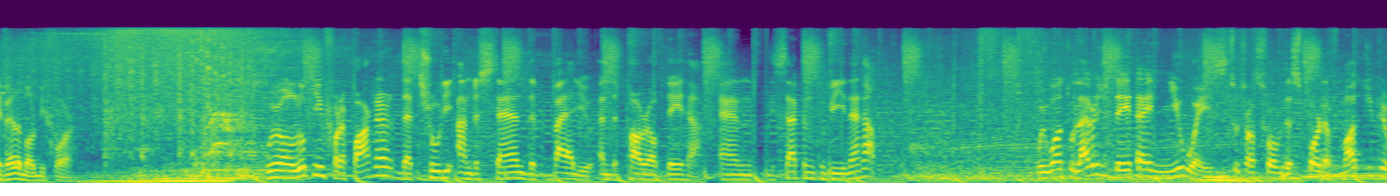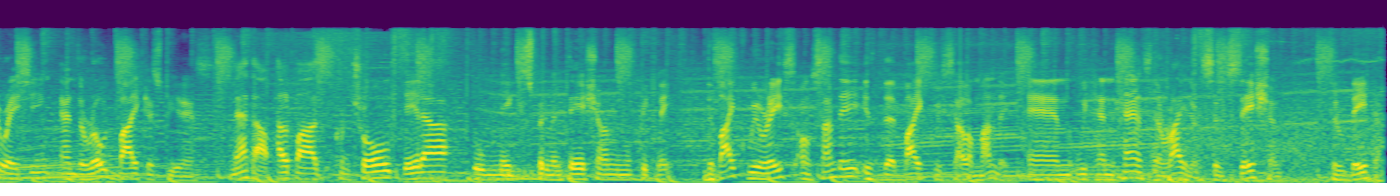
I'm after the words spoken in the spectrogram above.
available before. We were looking for a partner that truly understands the value and the power of data, and this happened to be NetApp. We want to leverage data in new ways to transform the sport of MotoGP racing and the road bike experience. NetApp help us control data to make experimentation quickly. The bike we race on Sunday is the bike we sell on Monday, and we can enhance the rider's sensation through data.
